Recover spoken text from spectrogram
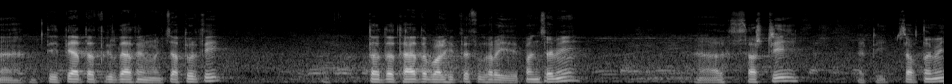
तृतीय तत्कृता चतुर्थी। तदथा तो बढ़ित सुख रही पंचमी ष्ठी ष्ठी सप्तमी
